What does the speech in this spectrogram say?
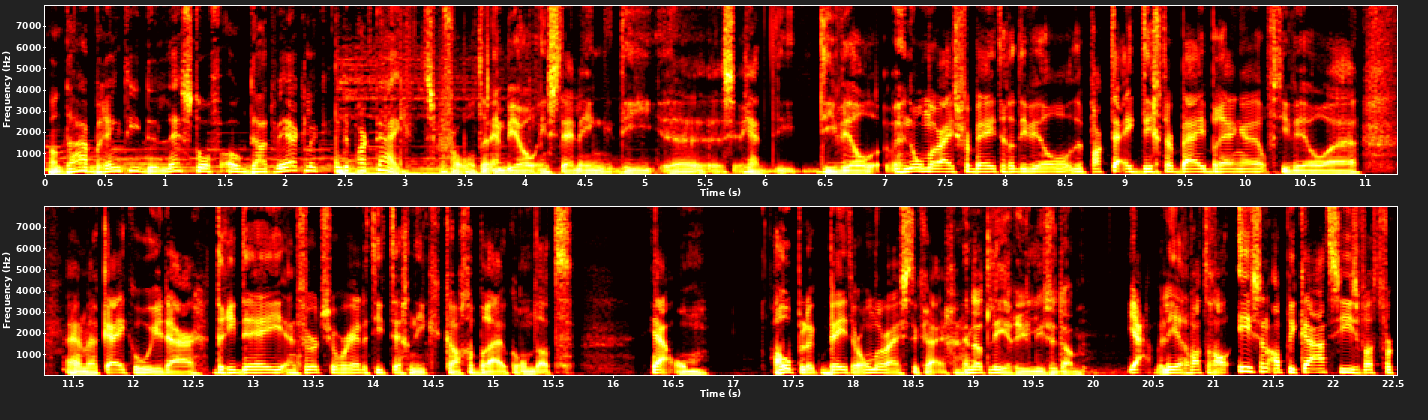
want daar brengt hij de lesstof ook daadwerkelijk in de praktijk. Het is bijvoorbeeld een MBO-instelling die, eh, ja, die, die wil hun onderwijs verbeteren, die wil de praktijk dichterbij brengen. Of die wil. eh, en we kijken hoe je daar 3D en virtual reality techniek kan gebruiken om dat. Ja, om hopelijk beter onderwijs te krijgen. En dat leren jullie ze dan? Ja, we leren wat er al is aan applicaties. Wat voor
